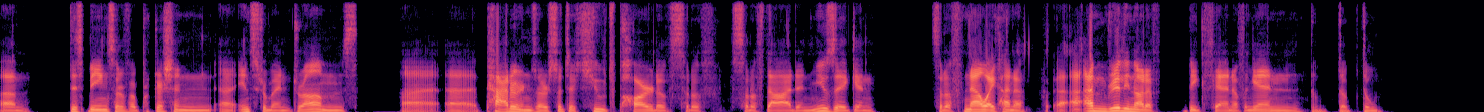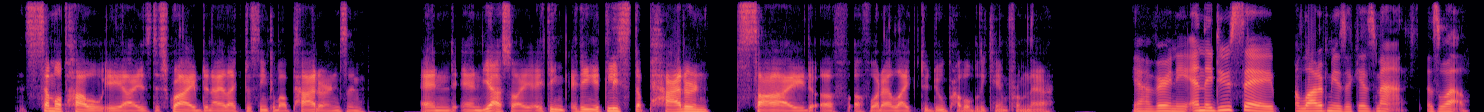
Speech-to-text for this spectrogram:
um, this being sort of a percussion uh, instrument, drums, uh, uh, patterns are such a huge part of sort of sort of that and music and sort of now I kind of I'm really not a big fan of again the, the the some of how AI is described and I like to think about patterns and and and yeah so I, I think I think at least the pattern side of of what I like to do probably came from there. Yeah, very neat. And they do say a lot of music is math as well.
